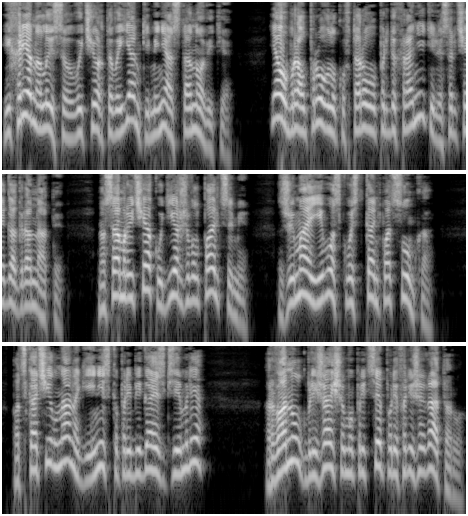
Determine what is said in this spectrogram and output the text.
И хрена лысого вы, чертовы янки, меня остановите. Я убрал проволоку второго предохранителя с рычага гранаты, но сам рычаг удерживал пальцами, сжимая его сквозь ткань подсумка. Подскочил на ноги и, низко прибегаясь к земле, рванул к ближайшему прицепу-рефрижератору.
